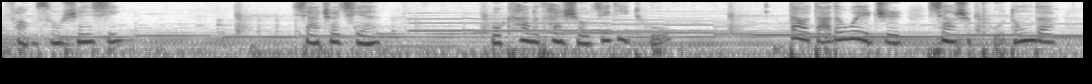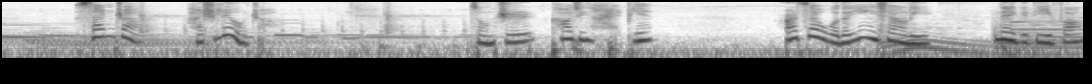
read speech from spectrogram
放松身心。下车前，我看了看手机地图，到达的位置像是浦东的三兆还是六兆，总之靠近海边。而在我的印象里，那个地方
